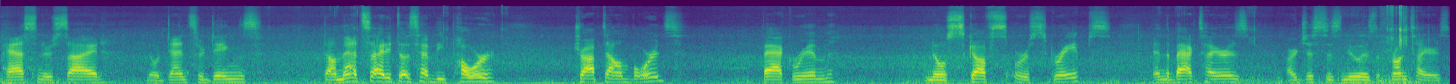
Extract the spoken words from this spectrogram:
Passenger side, no dents or dings. Down that side, it does have the power drop-down boards, back rim, no scuffs or scrapes, and the back tires are just as new as the front tires.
